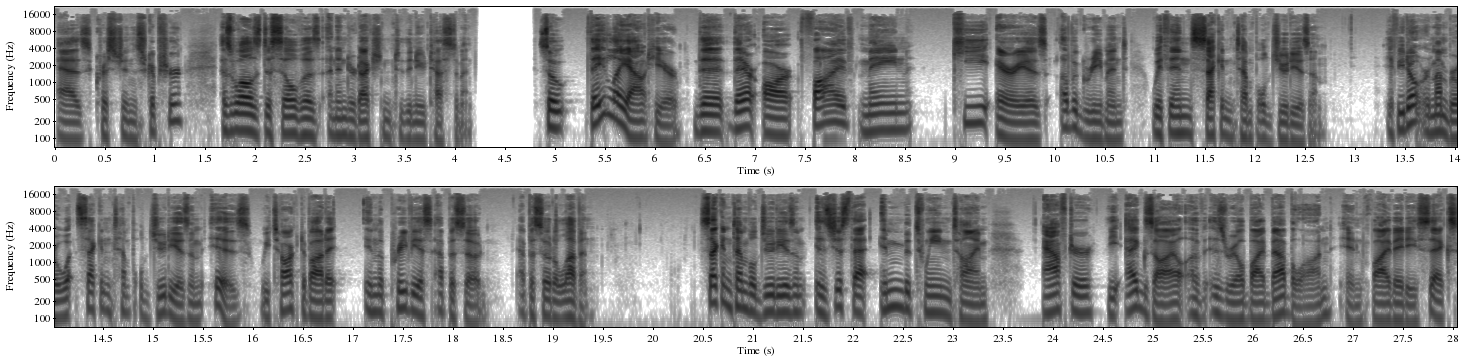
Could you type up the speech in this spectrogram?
as Christian Scripture, as well as De Silva's An Introduction to the New Testament. So they lay out here that there are five main key areas of agreement within Second Temple Judaism. If you don't remember what Second Temple Judaism is, we talked about it in the previous episode, episode 11. Second Temple Judaism is just that in between time after the exile of Israel by Babylon in 586,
